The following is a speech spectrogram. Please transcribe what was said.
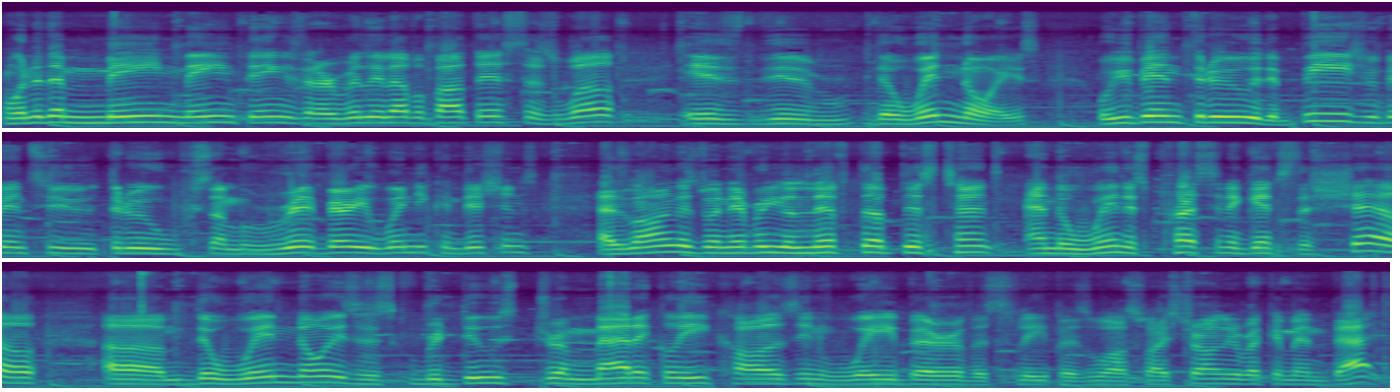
One of the main, main things that I really love about this as well is the, the wind noise. We've been through the beach, we've been to through some very windy conditions. As long as whenever you lift up this tent and the wind is pressing against the shell, um, the wind noise is reduced dramatically, causing way better of a sleep as well. So I strongly recommend that.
